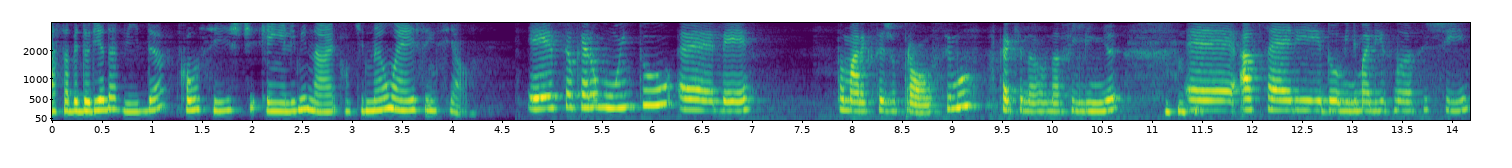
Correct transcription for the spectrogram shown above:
A sabedoria da vida consiste em eliminar o que não é essencial. Esse eu quero muito é, ler, tomara que seja o próximo, ficar aqui na, na filinha. é, a série do minimalismo eu assisti.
